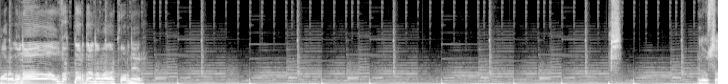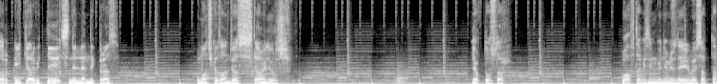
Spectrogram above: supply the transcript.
Maradona uzaklardan ama korner. Dostlar ilk yarı bitti. Sinirlendik biraz. Bu maç kazanacağız. Devam ediyoruz. Yok dostlar. Bu hafta bizim günümüz değil bu hesapta.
